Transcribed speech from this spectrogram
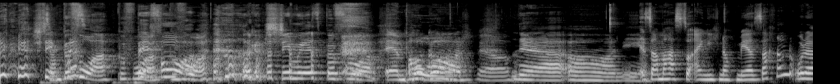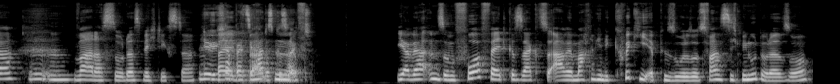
Stehen bevor, bevor, bevor. bevor. stehen wir jetzt bevor. Empor. Oh Gott. Ja. ja, oh nee. Sag mal, hast du eigentlich noch mehr Sachen oder mm -mm. war das so das Wichtigste? Nee, ich habe jetzt alles gesagt. Ja, wir hatten so im Vorfeld gesagt, so, ah, wir machen hier eine Quickie-Episode, so 20 Minuten oder so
